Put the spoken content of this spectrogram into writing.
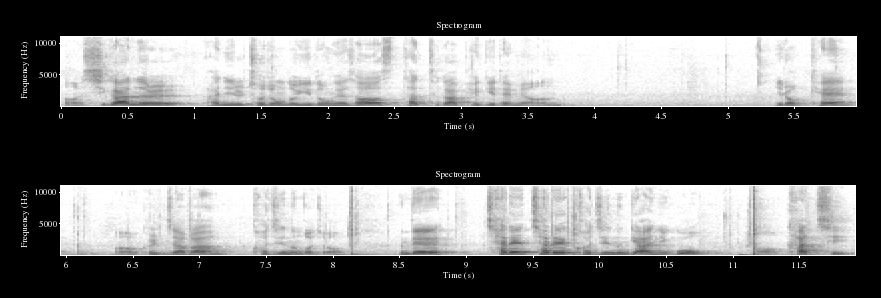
어, 시간을 한 1초 정도 이동해서 스타트가 100이 되면 이렇게 어, 글자가 커지는 거죠. 근데 차례차례 커지는 게 아니고 어, 같이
